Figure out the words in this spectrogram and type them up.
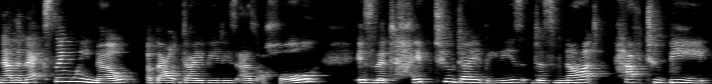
Now, the next thing we know about diabetes as a whole is that type 2 diabetes does not have to be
